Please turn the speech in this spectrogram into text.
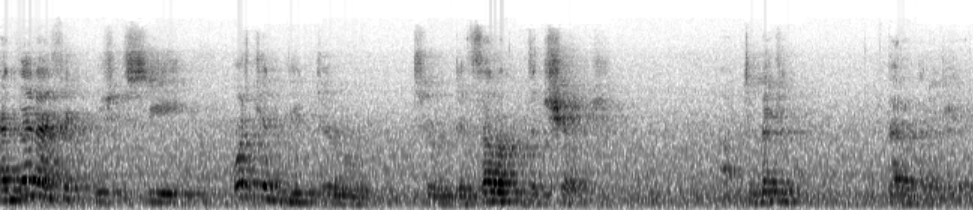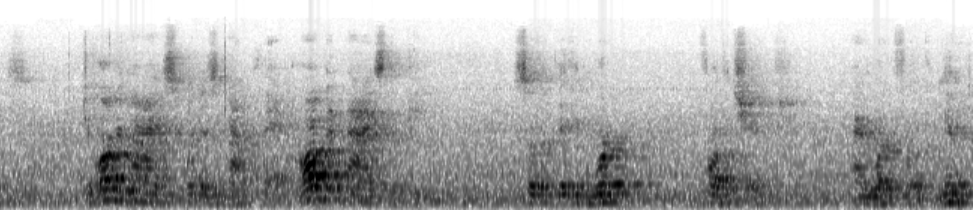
And then I think we should see what can we do develop the church, uh, to make it better than it is, to organize what is not there, organize the people so that they can work for the church and work for the community.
